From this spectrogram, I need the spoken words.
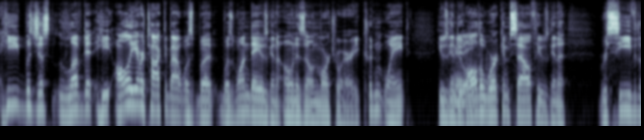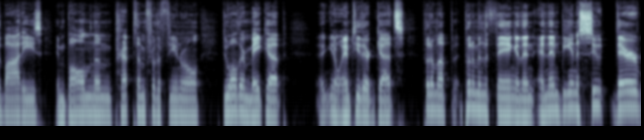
He was just loved it. He all he ever talked about was but was one day he was going to own his own mortuary. He couldn't wait. He was going to do all the work himself. He was going to receive the bodies, embalm them, prep them for the funeral, do all their makeup, you know, empty their guts, put them up, put them in the thing, and then and then be in a suit there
